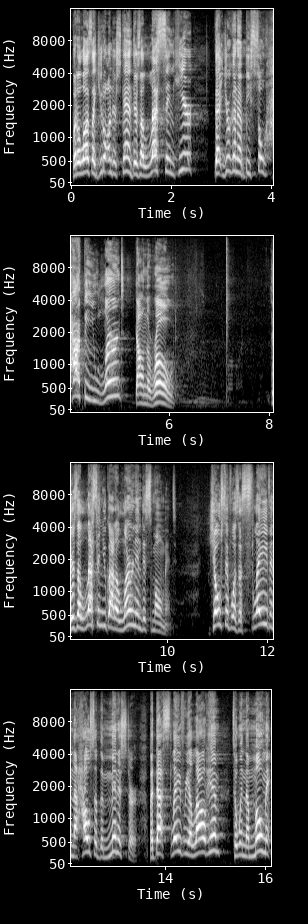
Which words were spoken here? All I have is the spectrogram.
But Allah's like, you don't understand. There's a lesson here that you're gonna be so happy you learned down the road. There's a lesson you gotta learn in this moment. Joseph was a slave in the house of the minister, but that slavery allowed him to, when the moment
